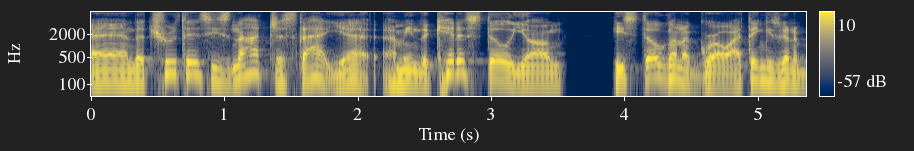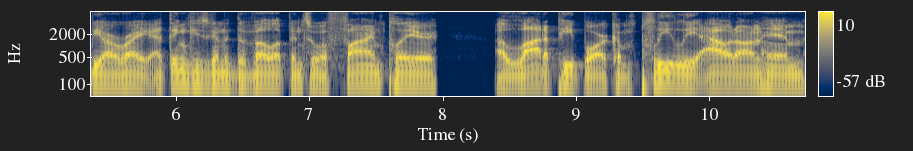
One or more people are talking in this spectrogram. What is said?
And the truth is, he's not just that yet. I mean, the kid is still young. He's still going to grow. I think he's going to be all right. I think he's going to develop into a fine player. A lot of people are completely out on him.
